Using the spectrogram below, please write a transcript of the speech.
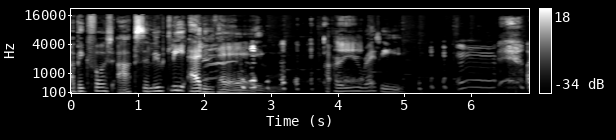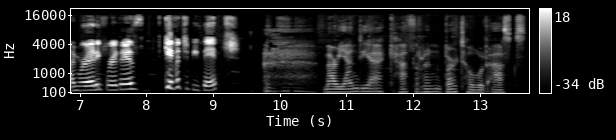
a Bigfoot absolutely anything. Are you ready? I'm ready for this. Give it to me, bitch. Mariandia Catherine Berthold asks,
